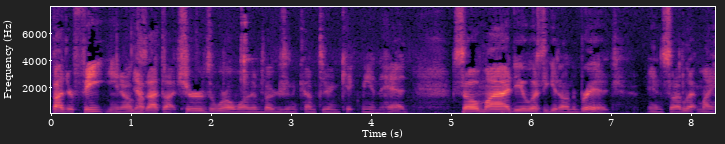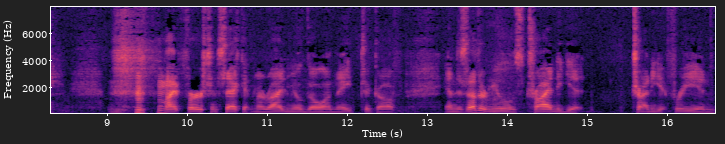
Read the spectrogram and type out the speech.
by their feet. You know, because I thought sure as the world one of them boogers gonna come through and kick me in the head. So my idea was to get on the bridge, and so I let my my first and second my ride mule go on. They took off, and this other mule was trying to get trying to get free, and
